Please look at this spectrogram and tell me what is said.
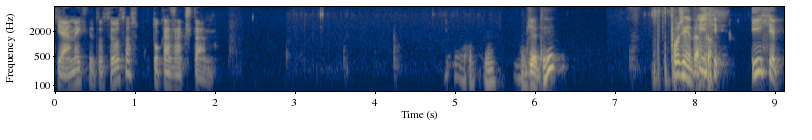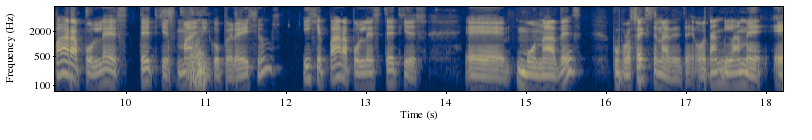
και αν έχετε το Θεό σας το Καζακστάν. Γιατί; Πώς γίνεται αυτό; Είχε, είχε πάρα πολλές τέτοιες mining operations είχε πάρα πολλές τέτοιες ε, μονάδες που προσέξτε να δείτε, όταν μιλάμε ε,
